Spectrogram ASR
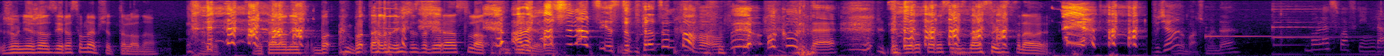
żołnierze Azira są lepsi od Talona. Bo Talon, jeszcze, bo, bo Talon jeszcze zabiera slot. w Ale masz rację stuprocentową. O kurde. Dopiero teraz sobie zdał sobie sprawę. Powiedziałem? Zobaczmy D. Bolesław Linda.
